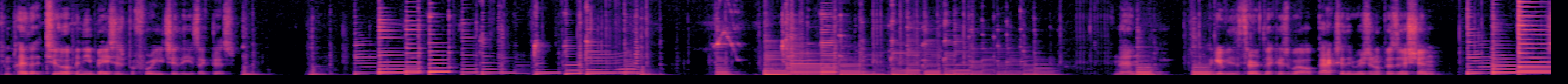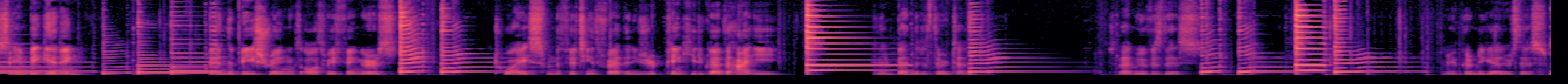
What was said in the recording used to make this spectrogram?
You can play the two open E basses before each of these, like this. And then I'll give you the third lick as well. Back to the original position. Same beginning. Bend the B string with all three fingers twice from the 15th fret. Then use your pinky to grab the high E. And then bend it a third time. So that move is this. Let me put them together. It's this.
